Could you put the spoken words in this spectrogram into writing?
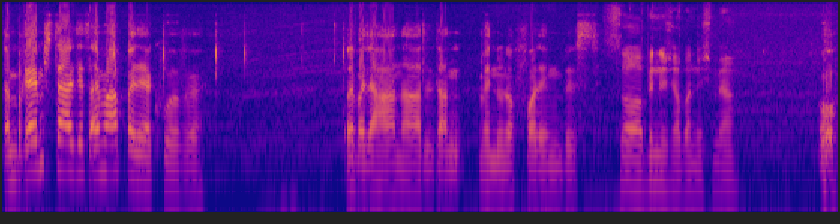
Dann bremst du halt jetzt einmal ab bei der Kurve. Oder bei der Haarnadel dann, wenn du noch vor dem bist. So, bin ich aber nicht mehr. Oh.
